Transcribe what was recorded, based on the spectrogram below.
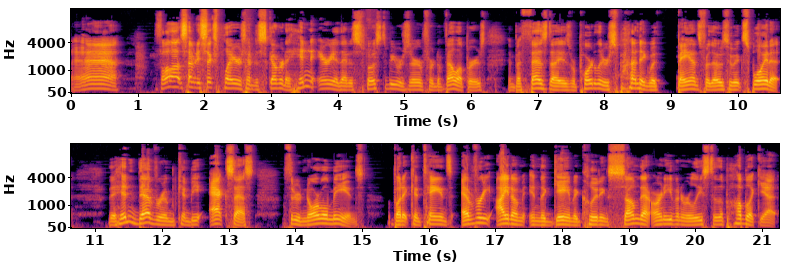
Ah. Fallout 76 players have discovered a hidden area that is supposed to be reserved for developers, and Bethesda is reportedly responding with bans for those who exploit it. The hidden dev room can be accessed through normal means, but it contains every item in the game, including some that aren't even released to the public yet.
